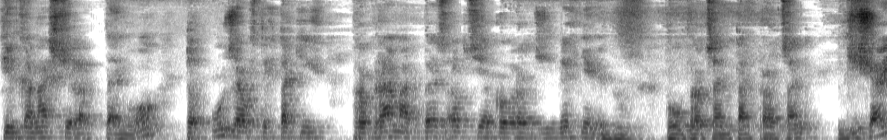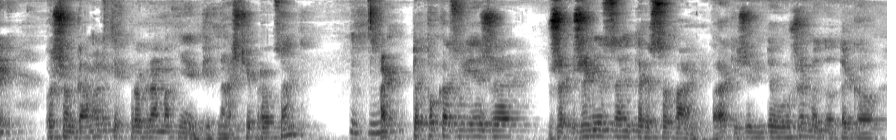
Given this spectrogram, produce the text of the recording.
kilkanaście lat temu, to udział w tych takich programach bez opcji okołorodzinnych, nie wiem, był pół procenta, procent. Dzisiaj osiągamy w tych programach, nie wiem, 15%. Tak, to pokazuje, że, że, że jest zainteresowanie. Tak? Jeżeli dołożymy do tego,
